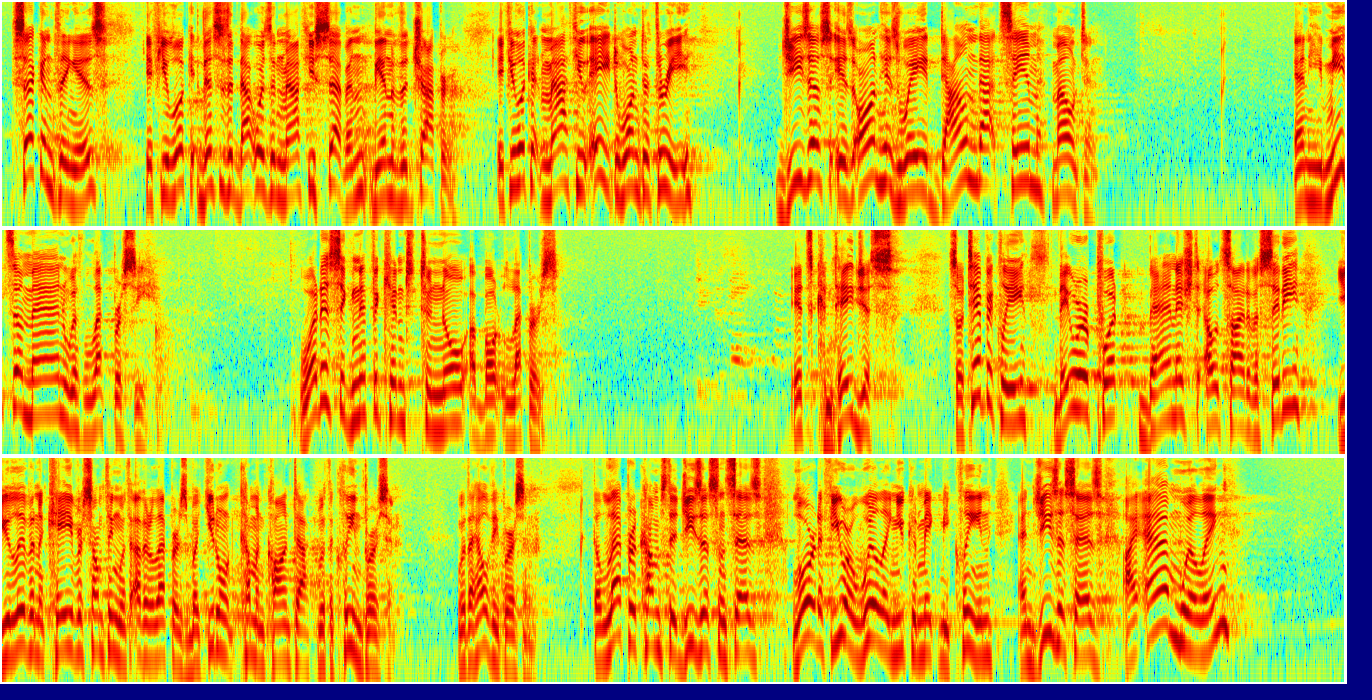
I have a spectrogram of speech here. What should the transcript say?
Second thing is, if you look, this is that was in Matthew 7, the end of the chapter. If you look at Matthew 8, 1 to 3, Jesus is on his way down that same mountain. And he meets a man with leprosy. What is significant to know about lepers? It's contagious. So typically, they were put banished outside of a city. You live in a cave or something with other lepers, but you don't come in contact with a clean person with a healthy person. The leper comes to Jesus and says, Lord, if you are willing, you can make me clean. And Jesus says, I am willing.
